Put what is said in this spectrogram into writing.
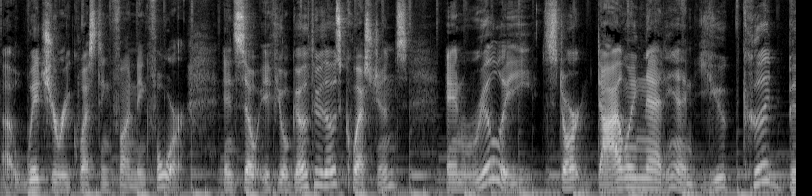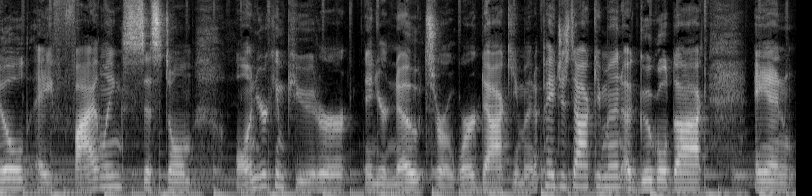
uh, which you're requesting funding for. And so, if you'll go through those questions and really start dialing that in, you could build a filing system on your computer in your notes or a Word document, a Pages document, a Google Doc, and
